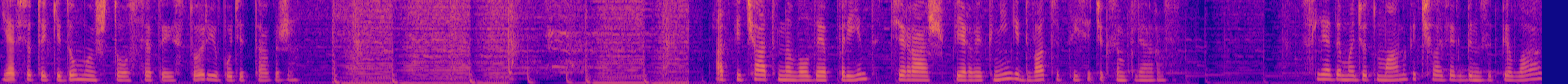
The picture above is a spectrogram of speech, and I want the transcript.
Я все-таки думаю, что с этой историей будет так же. Отпечатано в LD Print, тираж первой книги 20 тысяч экземпляров. Следом идет манга «Человек-бензопила»,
